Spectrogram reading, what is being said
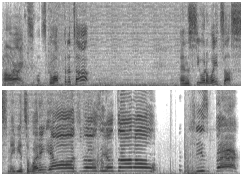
Alright, let's go up to the top and see what awaits us. Maybe it's a wedding? Oh, it's Rosie O'Donnell! She's back!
